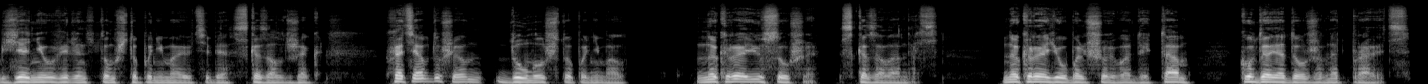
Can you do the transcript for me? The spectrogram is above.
«Я не уверен в том, что понимаю тебя», — сказал Джек, хотя в душе он думал, что понимал. «На краю суши», — сказал Андерс. «На краю большой воды, там, куда я должен отправиться».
